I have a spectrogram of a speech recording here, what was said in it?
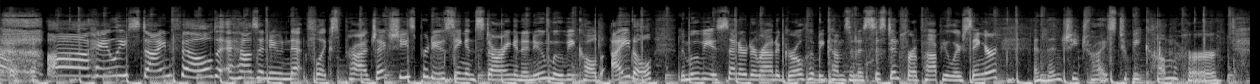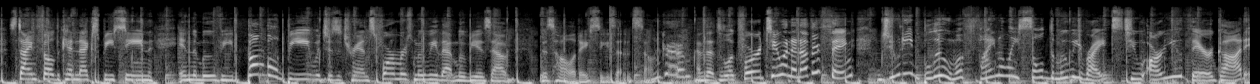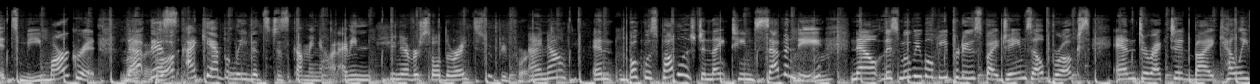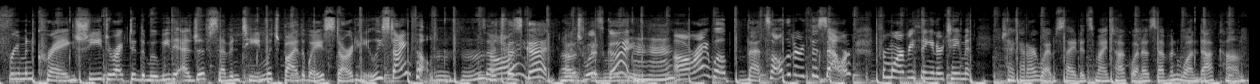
Uh, Hailee Steinfeld has a new Netflix project. She's producing and starring in a new movie called Idol. The movie is centered around a girl who becomes an assistant for a popular singer, and then she tries to become her. Steinfeld can next be seen in the movie Bumblebee, which is a Transformers movie. That movie is out this holiday season, so I have that to look forward to. And another thing, Judy Blume finally sold the movie rights to Are You There, God? It's Me, Margaret. that this book. I can't believe it's just coming out. I mean, She never sold the rights to it before. I know. And the book was published in 1970. Mm-hmm. Now, this movie will be produced by James L. Brooks and directed by Kelly Fremon Craig. She directed the movie The Edge of 17, which, by the way, starred Hailee Steinfeld. Mm-hmm. So, Which was good. That Which was was a good good. movie. Mm-hmm. All right. Well, that's all that are this hour. For more everything entertainment, check out our website. It's mytalk1071.com.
